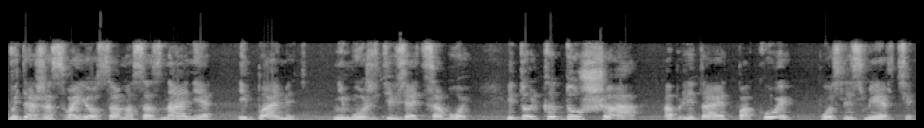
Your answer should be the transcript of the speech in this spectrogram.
Вы даже свое самосознание и память не можете взять с собой. И только душа обретает покой после смерти.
